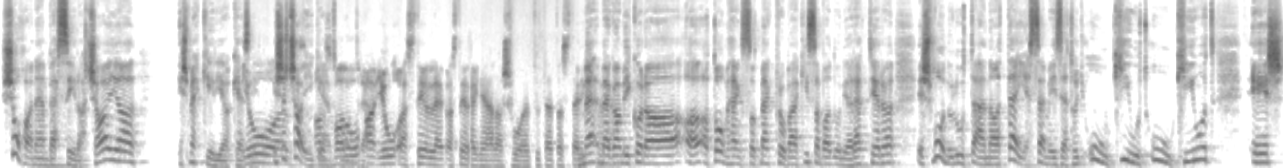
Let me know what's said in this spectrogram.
soha nem beszél a csajjal, és megkéri a kezét. Jó, és a csaj igen az való, a, Jó, az tényleg, az tényleg nyálas volt. Tehát azt Me, meg amikor a, a, a Tom Hanksot megpróbál kiszabadulni a reptérről, és vonul utána a teljes személyzet, hogy ú, kiút, ú, kiút, és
